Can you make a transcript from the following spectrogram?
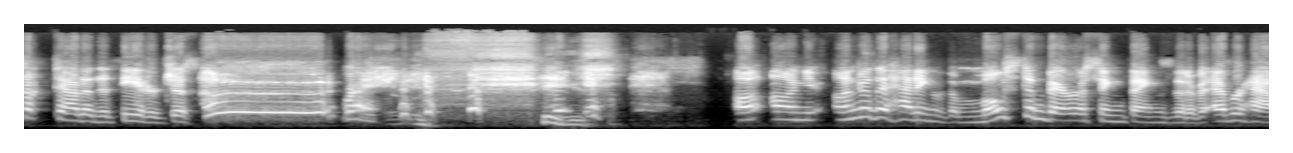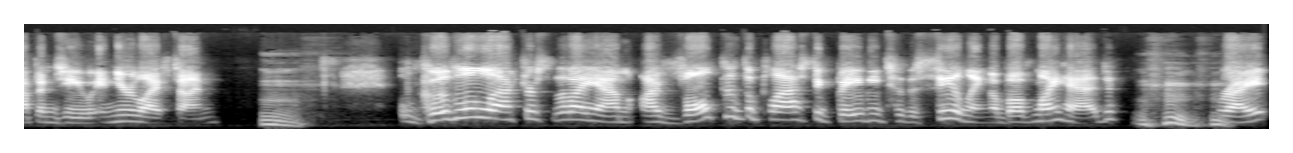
sucked out of the theater. Just right Uh, on your, under the heading of the most embarrassing things that have ever happened to you in your lifetime. Mm. Good little actress that I am, I vaulted the plastic baby to the ceiling above my head. right?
